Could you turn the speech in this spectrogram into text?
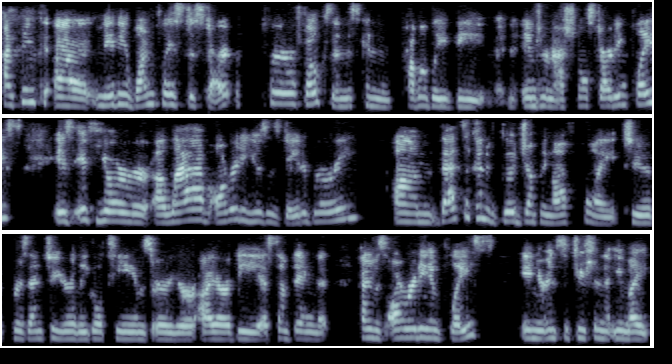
I think uh, maybe one place to start for folks, and this can probably be an international starting place, is if your uh, lab already uses Databrary, um, that's a kind of good jumping off point to present to your legal teams or your IRB as something that kind of is already in place in your institution that you might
